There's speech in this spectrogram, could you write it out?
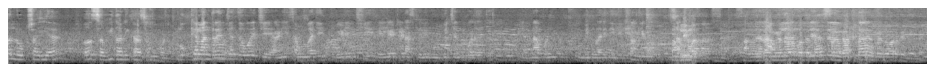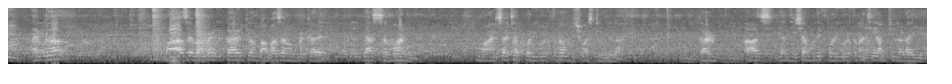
अलोकशाही आहे असंविधानिक आहे असं मी म्हणतो मुख्यमंत्र्यांच्या जवळचे आणि संभाजी भिडेंशी रिलेटेड असलेले गोपीचंद पडळकर यांना आपण उमेदवारी दिलेली बघा बाळासाहेब आंबेडकर किंवा बाबासाहेब आंबेडकर या सर्वांनी माणसाच्या परिवर्तनावर विश्वास ठेवलेला आहे. कारण आज या देशामध्ये परिवर्तनाची आमची लढाई आहे.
